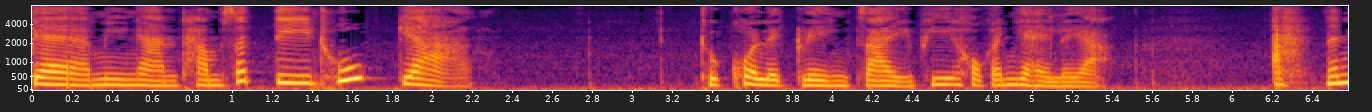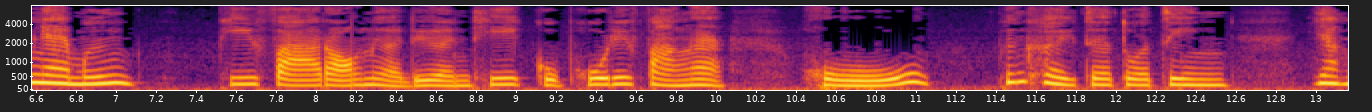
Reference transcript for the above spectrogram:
แกมีงานทำซะดีทุกอย่าง ทุกคนเลยเกรงใจพี่เขากันใหญ่เลยอะอะ นั่นไงมึง พี่ฟ้าร้องเหนือเดือนที่กูพูดให้ฟังอะโหเพิ่งเคยเจอตัวจริง ยัง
